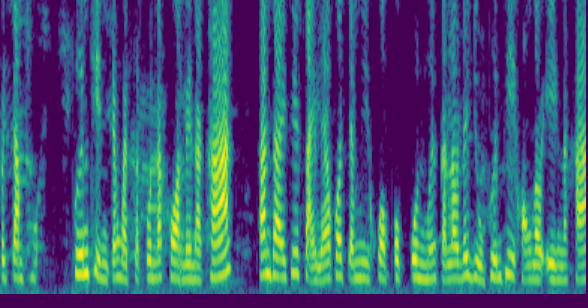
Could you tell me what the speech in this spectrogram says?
ประจำพื้นถิ่นจังหวัดสกลนครเลยนะคะ ท่านใดที่ใส่แล้วก็จะมีความอบอุ่นเหมือนกับเราได้อยู่พื้นที่ของเราเองนะคะ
